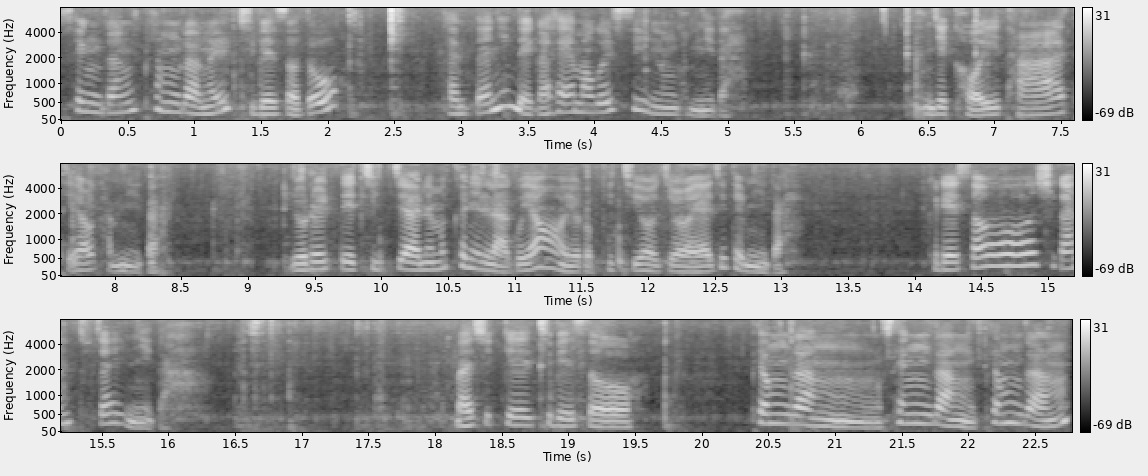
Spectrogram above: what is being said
생강, 평강을 집에서도 간단히 내가 해 먹을 수 있는 겁니다. 이제 거의 다 되어 갑니다. 요럴 때 짓지 않으면 큰일 나고요. 이렇게 지어줘야지 됩니다. 그래서 시간 투자입니다. 맛있게 집에서 평강, 생강, 평강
